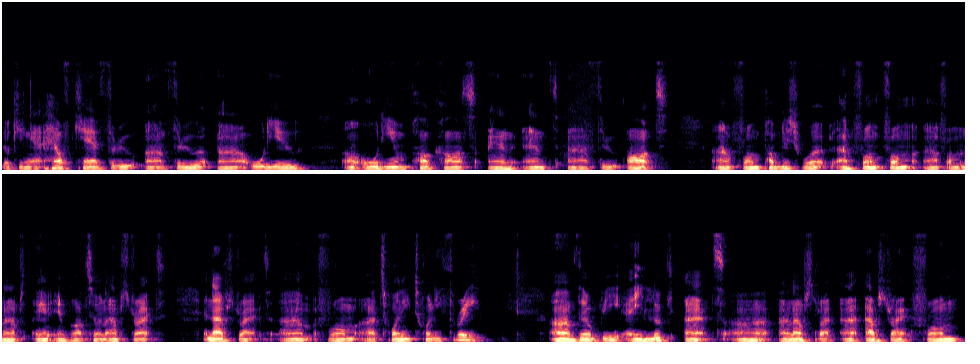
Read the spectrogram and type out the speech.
looking at healthcare through through audio uh, audio and podcasts and and uh, through art uh, from published work from from from an ab- in regard to an abstract an abstract um, from 2023. Uh, there'll be a look at uh, an abstract uh, abstract from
